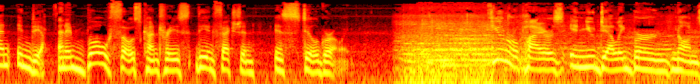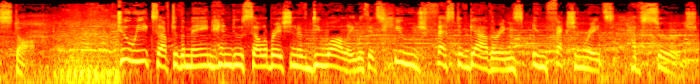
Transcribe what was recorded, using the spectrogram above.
and India. And in both those countries, the infection is still growing. Funeral pyres in New Delhi burned nonstop. Two weeks after the main Hindu celebration of Diwali with its huge festive gatherings, infection rates have surged.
